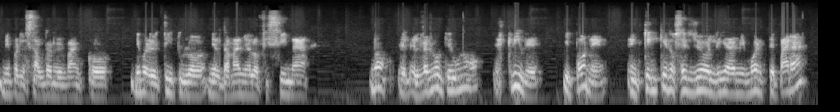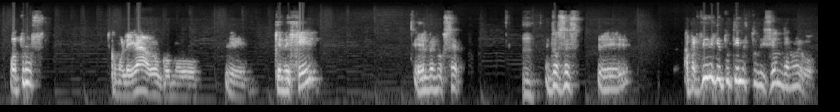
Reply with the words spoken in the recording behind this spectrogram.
ni por el saldo en el banco, ni por el título, ni el tamaño de la oficina. No, el, el verbo que uno escribe y pone en quién quiero ser yo el día de mi muerte para otros, como legado, como eh, que dejé, es el verbo ser. Mm. Entonces, eh, a partir de que tú tienes tu visión de nuevo,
